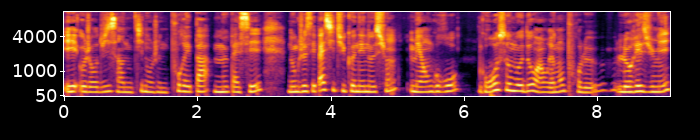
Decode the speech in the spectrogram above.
Et aujourd'hui, c'est un outil dont je ne pourrais pas me passer. Donc je sais pas si tu connais Notion, mais en gros, grosso modo, hein, vraiment pour le, le résumer,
